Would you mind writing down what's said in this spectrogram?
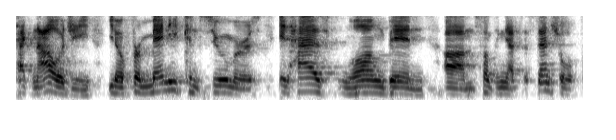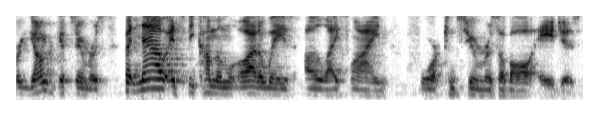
technology, you know, for many consumers, it has long been um, something that's essential for younger consumers, but now it's become in a lot of ways a lifeline for consumers of all ages,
